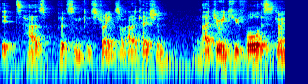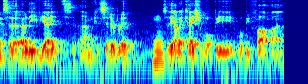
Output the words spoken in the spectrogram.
it has put some constraints on allocation. Uh, during Q4, this is going to alleviate um, considerably. Mm. So the allocation will be will be far higher.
